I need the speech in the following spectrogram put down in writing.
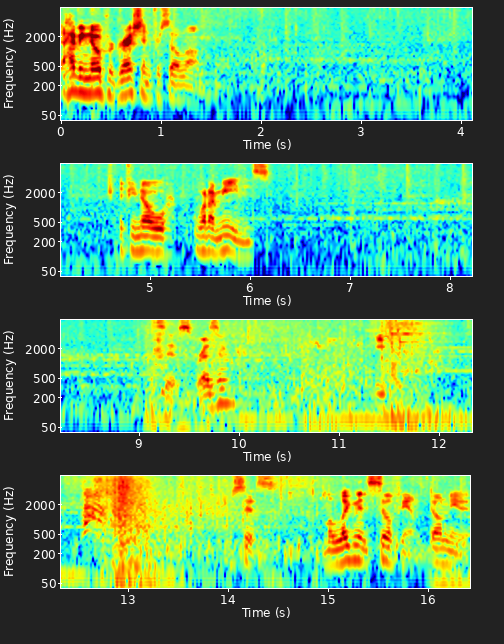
having no progression for so long. If you know what I means. What's this? Resin? What's this? Malignant silphium. Don't need it.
